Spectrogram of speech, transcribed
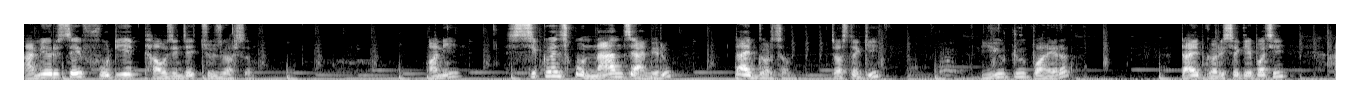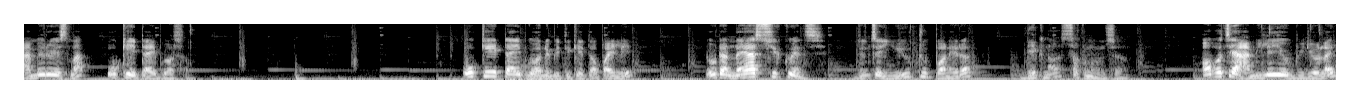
हामीहरू चाहिँ फोर्टी एट थाउजन्ड चाहिँ चुज गर्छौँ। अनि सिक्वेन्सको नाम चाहिँ हामीहरू टाइप गर्छौँ। जस्तो कि युट्युब भनेर टाइप गरिसकेपछि हामीहरू यसमा ओके टाइप गर्छौँ। ओके टाइप गर्ने बित्तिकै तपाईँले एउटा नयाँ सिक्वेन्स जुन चाहिँ युट्युब भनेर देख्न सक्नुहुन्छ। अब चाहिँ हामीले यो भिडियोलाई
